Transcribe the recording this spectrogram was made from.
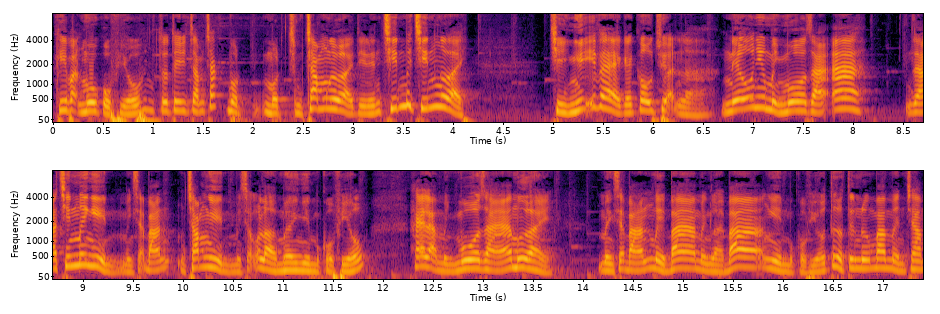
khi bạn mua cổ phiếu, tôi thấy dám chắc một một trăm người thì đến 99 người. Chỉ nghĩ về cái câu chuyện là nếu như mình mua giá A, giá 90.000 mình sẽ bán 100.000 mình sẽ có lời 10.000 một cổ phiếu. Hay là mình mua giá 10 mình sẽ bán 13 mình lời 3.000 một cổ phiếu, tức là tương đương 30%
